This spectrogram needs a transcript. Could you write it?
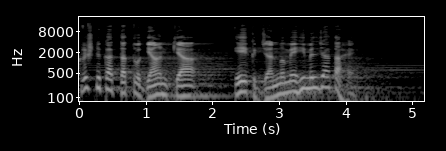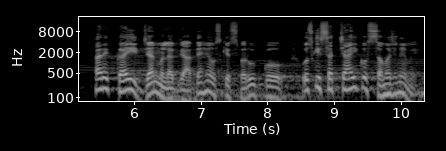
कृष्ण का तत्व ज्ञान क्या एक जन्म में ही मिल जाता है? अरे कई जन्म लग जाते हैं उसके स्वरूप को, उसकी सच्चाई को समझने में।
